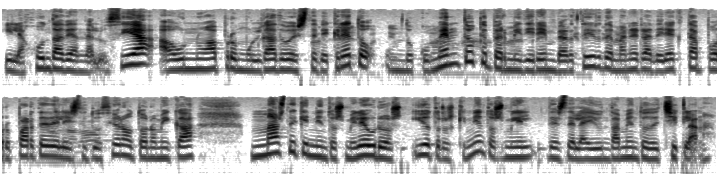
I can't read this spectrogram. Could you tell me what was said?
y la Junta de Andalucía aún no ha promulgado este decreto, un documento que permitirá invertir de manera directa por parte de la institución autonómica más de 500.000 euros y otros 500.000 desde el Ayuntamiento de Chiclana.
